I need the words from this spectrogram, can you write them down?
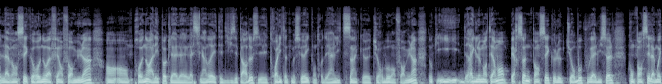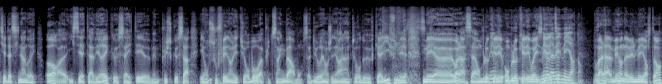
l'avancée que Renault a fait en Formule 1 en, prenant à l'époque la, cylindrée était divisée par deux. C'est 3 litres atmosphériques contre des 1 litre 5 turbo en Formule 1. Donc réglementairement, personne pensait que le turbo pouvait à lui seul compenser la moitié de la cylindrée. Or, il s'est avéré que ça a été même plus que ça. Et on soufflait dans les turbos à plus de 5 bars. Bon, ça durait en général un tour de qualif, mais, mais euh, voilà, ça, on bloquait, les, on bloquait les Mais on avait le meilleur temps. Voilà, mais on avait le meilleur temps.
